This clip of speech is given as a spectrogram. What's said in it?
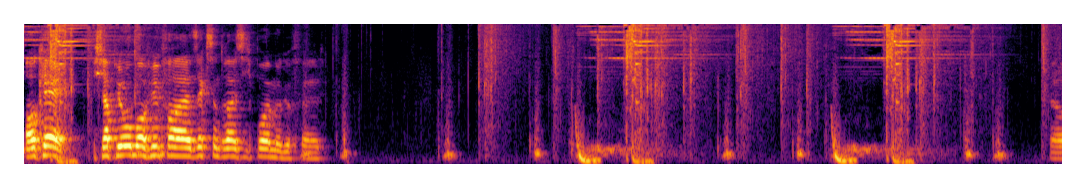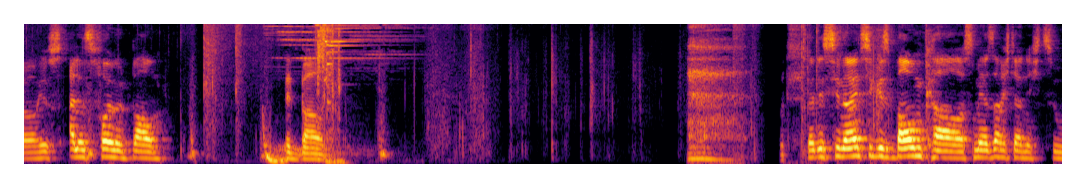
Okay, ich habe hier oben auf jeden Fall 36 Bäume gefällt. Ja, hier ist alles voll mit Baum. Mit Baum. Gut. Das ist hier ein einziges Baumchaos, mehr sage ich da nicht zu.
